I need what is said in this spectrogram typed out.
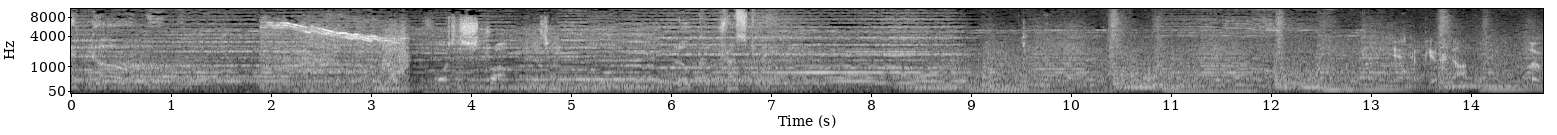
Let go. The force is strong in this one. Luke, trust me. His computer's off. Luke,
